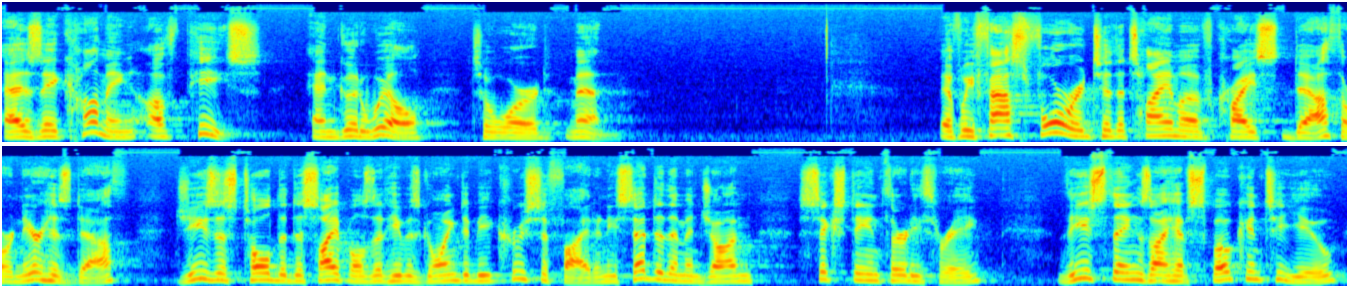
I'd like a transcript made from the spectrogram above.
as a coming of peace and goodwill toward men. If we fast forward to the time of Christ's death or near his death, Jesus told the disciples that he was going to be crucified. And he said to them in John 16 33, These things I have spoken to you,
